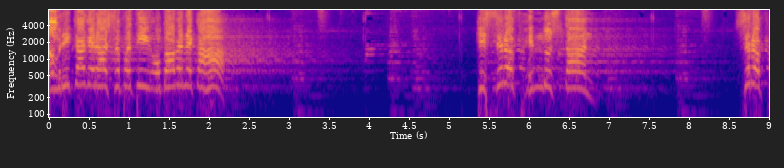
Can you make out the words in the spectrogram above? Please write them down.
अमेरिका के राष्ट्रपति ओबामा ने कहा कि सिर्फ़ हिंदुस्तान सिर्फ़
